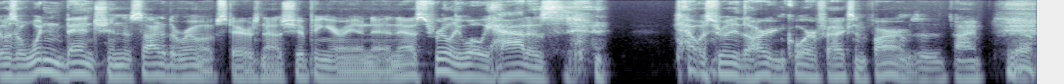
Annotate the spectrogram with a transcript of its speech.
it was a wooden bench in the side of the room upstairs, now the shipping area, and, and that's really what we had. Is that was really the heart and core of Faxon Firearms at the time Yeah.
